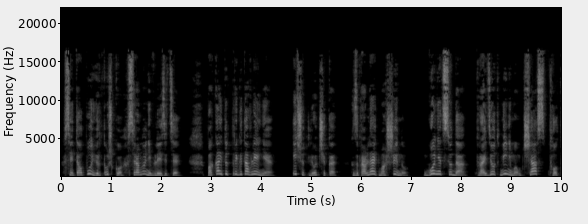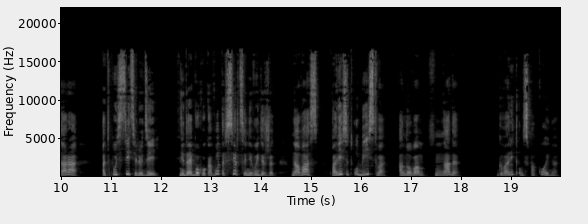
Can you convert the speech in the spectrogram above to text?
Всей толпой вертушку все равно не влезете. Пока идут приготовления. Ищут летчика, заправляют машину, гонят сюда. Пройдет минимум час-полтора. Отпустите людей. Не дай бог у кого-то сердце не выдержит. На вас повесит убийство. Оно вам надо? Говорит он спокойно,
